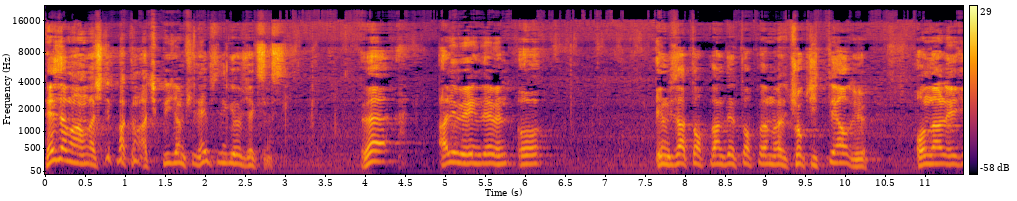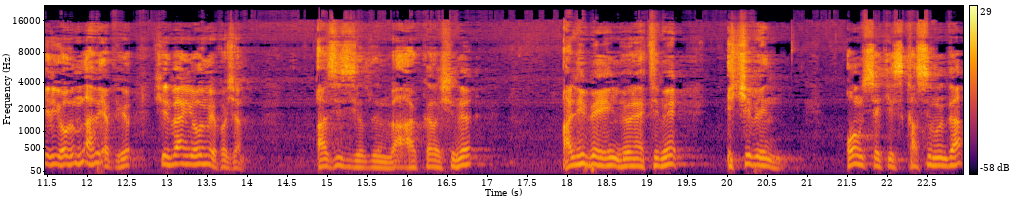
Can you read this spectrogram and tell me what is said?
Ne zaman anlaştık? Bakın açıklayacağım şimdi. Hepsini göreceksiniz. Ve Ali Bey'in demin o imza toplandığı toplanmadı çok ciddi alıyor. Onlarla ilgili yorumlar yapıyor. Şimdi ben yorum yapacağım. Aziz Yıldırım ve arkadaşını Ali Bey'in yönetimi 2018 Kasım'ında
